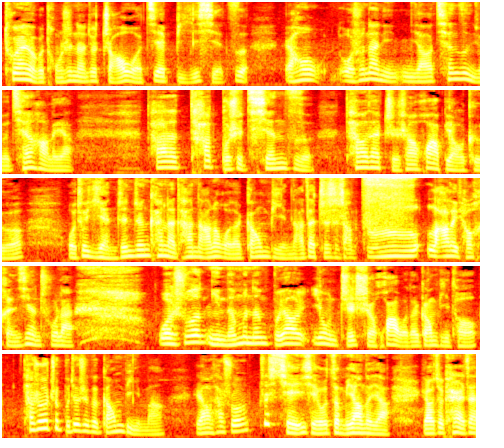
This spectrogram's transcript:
突然有个同事呢就找我借笔写字，然后我说那你你要签字你就签好了呀。他他不是签字，他要在纸上画表格。我就眼睁睁看着他拿了我的钢笔，拿在纸尺上滋拉了一条横线出来。我说你能不能不要用直尺画我的钢笔头？他说这不就是个钢笔吗？然后他说这写一写又怎么样的呀？然后就开始在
